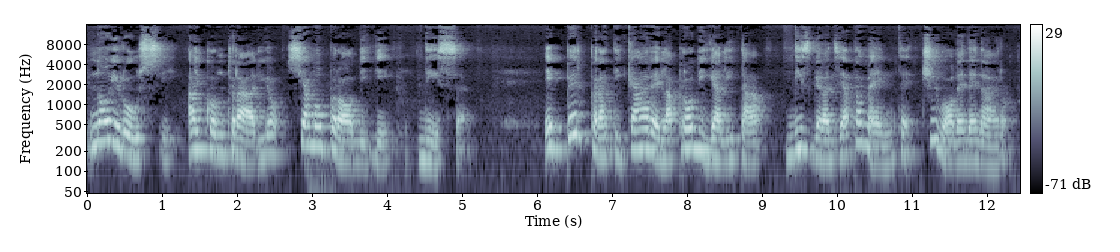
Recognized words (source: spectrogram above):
Noi russi, al contrario, siamo prodighi, disse, e per praticare la prodigalità, disgraziatamente, ci vuole denaro.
